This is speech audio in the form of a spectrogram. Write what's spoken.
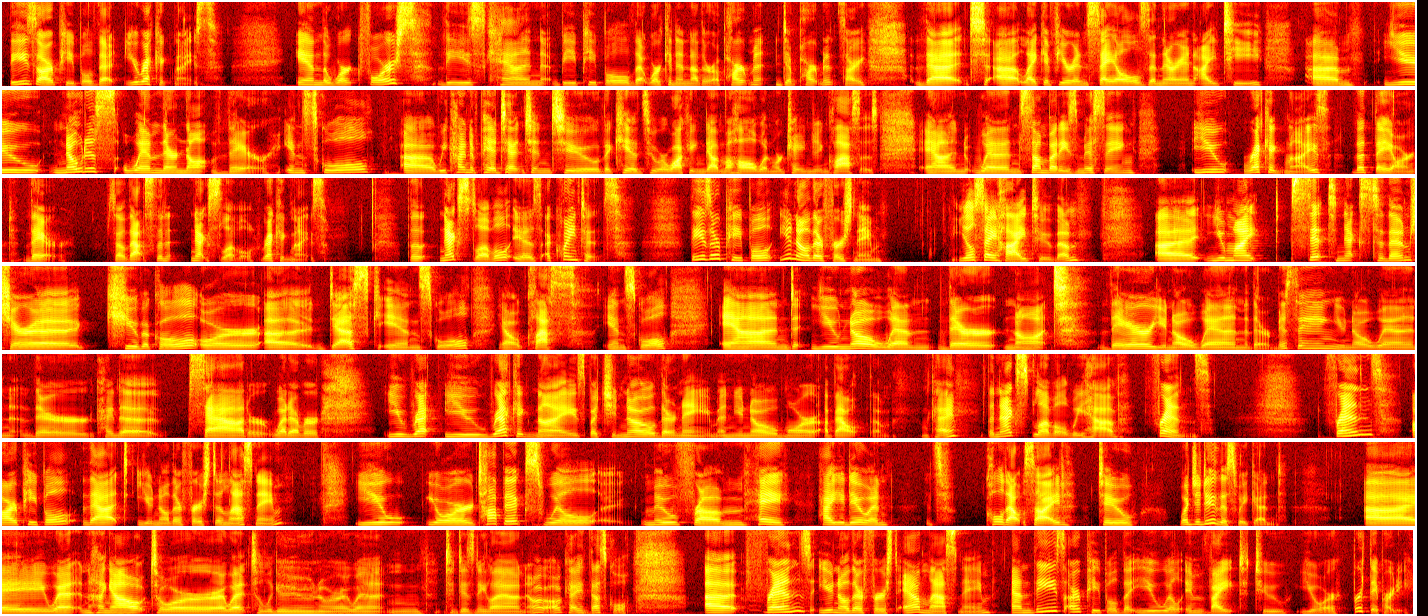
These are people that you recognize. In the workforce, these can be people that work in another apartment department. Sorry, that uh, like if you're in sales and they're in IT, um, you notice when they're not there. In school, uh, we kind of pay attention to the kids who are walking down the hall when we're changing classes. And when somebody's missing, you recognize that they aren't there. So that's the next level recognize. The next level is acquaintance. These are people, you know their first name. You'll say hi to them. Uh, you might sit next to them, share a cubicle or a desk in school, you know, class in school, and you know when they're not there, you know when they're missing, you know when they're kind of sad or whatever. You rec- you recognize, but you know their name and you know more about them. Okay. The next level we have friends. Friends are people that you know their first and last name. You your topics will move from hey, how you doing? It's cold outside to what'd you do this weekend? I went and hung out, or I went to Lagoon, or I went and, to Disneyland. Oh, okay, that's cool. Uh, friends, you know their first and last name, and these are people that you will invite to your birthday party.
